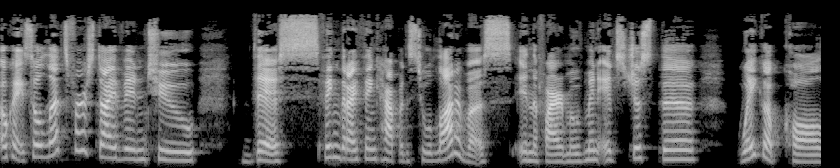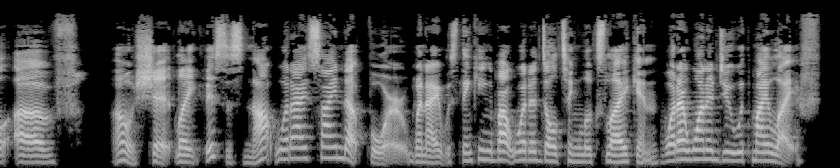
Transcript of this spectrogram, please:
Okay. So let's first dive into this thing that I think happens to a lot of us in the fire movement. It's just the wake up call of, oh shit, like this is not what I signed up for when I was thinking about what adulting looks like and what I want to do with my life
